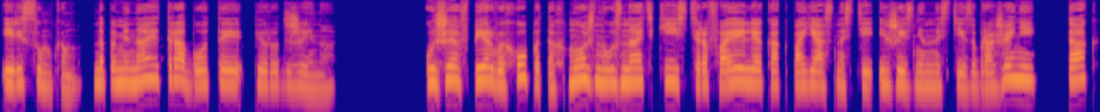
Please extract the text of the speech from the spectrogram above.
и рисункам напоминает работы Перуджино. Уже в первых опытах можно узнать кисть Рафаэля как по ясности и жизненности изображений, так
